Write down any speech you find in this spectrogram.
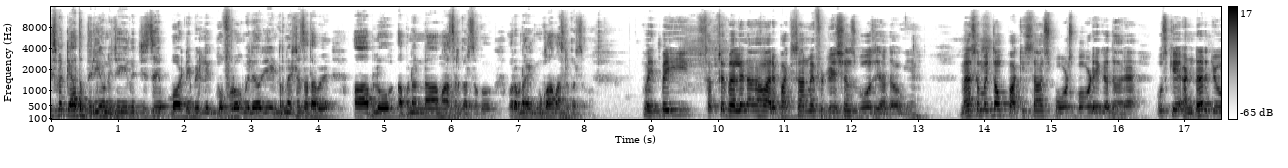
इसमें क्या तब्दीलियाँ होनी चाहिए कि जिससे बॉडी बिल्डिंग को फ़रोग मिले और ये इंटरनेशनल सतह पर आप लोग अपना नाम हासिल कर सको और अपना एक मुकाम हासिल कर सको? वही भाई सबसे पहले ना हमारे पाकिस्तान में फेडरेशन बहुत ज़्यादा हो गई हैं। मैं समझता हूँ पाकिस्तान स्पोर्ट्स बोर्ड एक अदारा है। उसके अंडर जो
